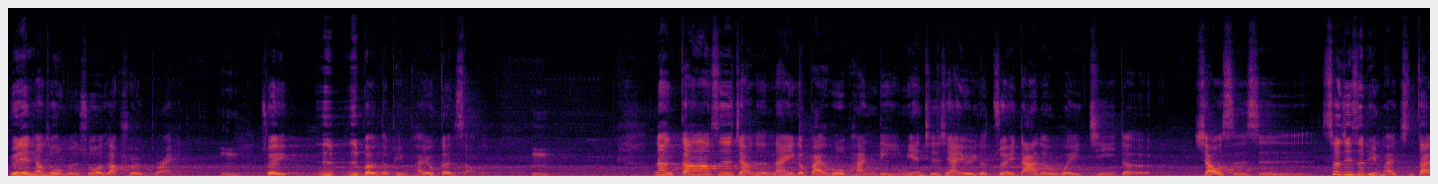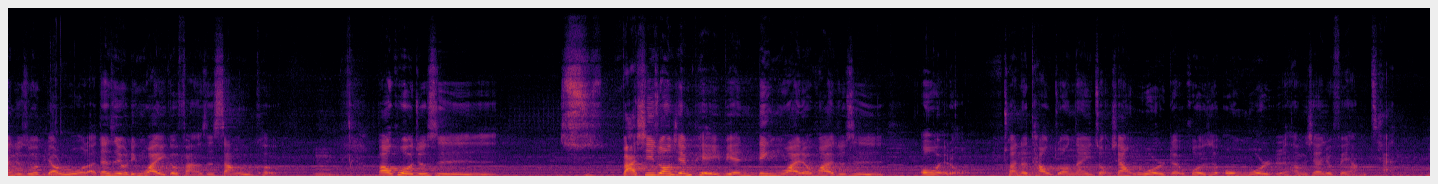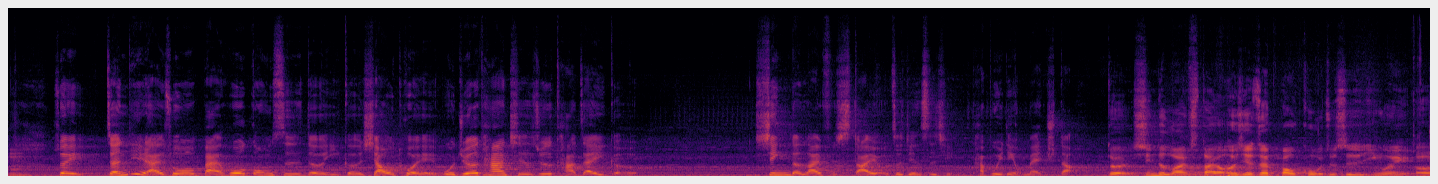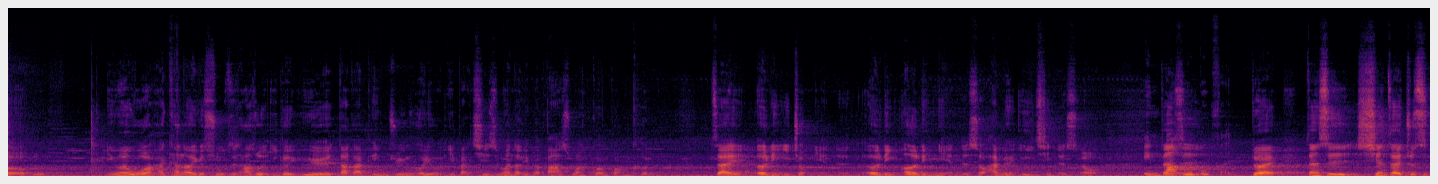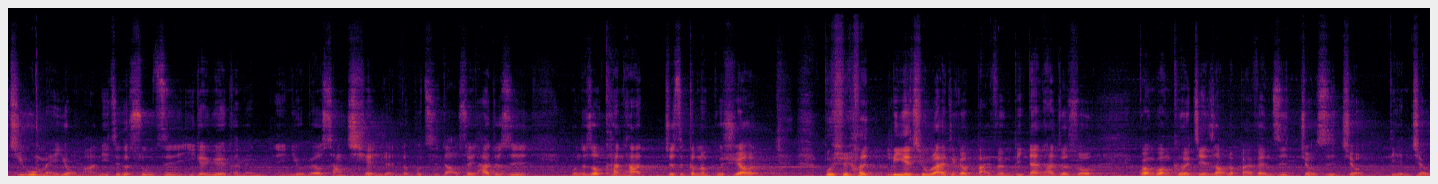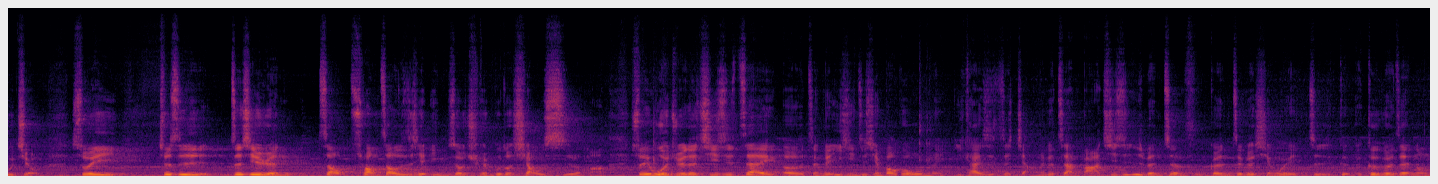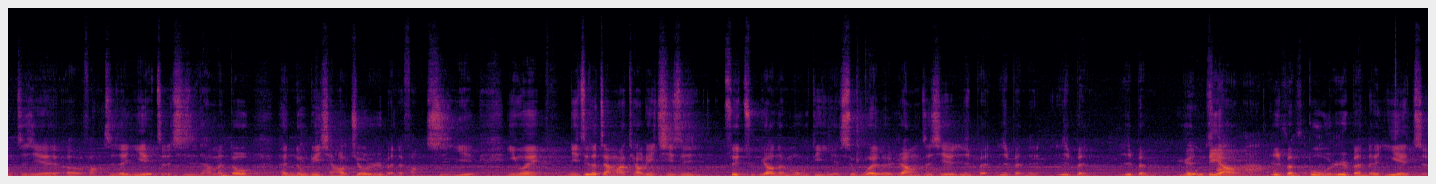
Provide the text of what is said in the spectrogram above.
有点像是我们说的 luxury brand，嗯。所以日日本的品牌又更少了。嗯那刚刚是讲的那一个百货盘里面，其实现在有一个最大的危机的消失是设计师品牌，当然就是会比较弱了，但是有另外一个反而是商务客，嗯包括就是把西装先撇一边，另外的话就是 OL 穿的套装那一种，像 Word 或者是 On Word，他们现在就非常惨。嗯所以整体来说，百货公司的一个消退，我觉得它其实就是卡在一个新的 lifestyle 这件事情，它不一定有 match 到。对新的 lifestyle，而且在包括就是因为呃我。因为我还看到一个数字，他说一个月大概平均会有一百七十万到一百八十万观光客，在二零一九年的二零二零年的时候，还没有疫情的时候，英但是镑的部分，对，但是现在就是几乎没有嘛，你这个数字一个月可能有没有上千人都不知道，所以他就是我那时候看他就是根本不需要不需要列出来这个百分比，但他就说观光客减少了百分之九十九点九九，所以就是这些人造创造的这些营收全部都消失了嘛。所以我觉得，其实在，呃整个疫情之前，包括我们一开始在讲那个战八，其实日本政府跟这个纤维这各各个在弄这些呃纺织的业者，其实他们都很努力想要救日本的纺织业，因为你这个战八条例，其实最主要的目的也是为了让这些日本日本的日本日本原料啊日本布日本的业者，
